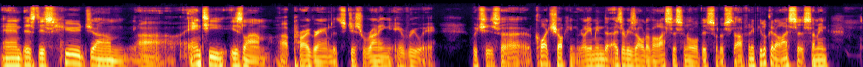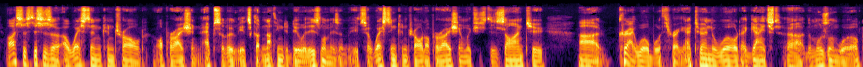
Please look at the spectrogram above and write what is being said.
And there's this huge um, uh, anti Islam uh, program that's just running everywhere which is uh, quite shocking, really. I mean, the, as a result of ISIS and all this sort of stuff. And if you look at ISIS, I mean, ISIS, this is a, a Western controlled operation. Absolutely. It's got nothing to do with Islamism. It's a Western controlled operation which is designed to uh, create World War III, you know, turn the world against uh, the Muslim world.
